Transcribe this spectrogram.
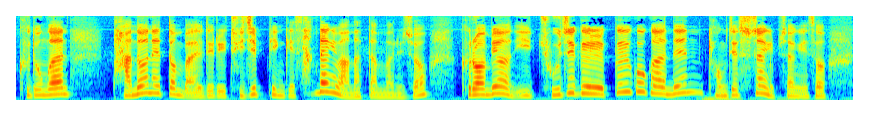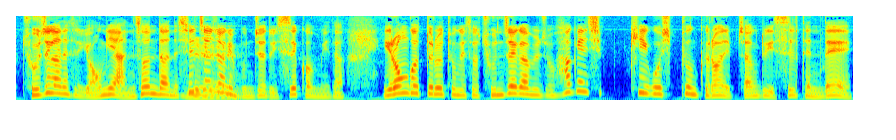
그동안 단언했던 말들이 뒤집힌 게 상당히 많았단 말이죠. 그러면 이 조직을 끌고 가는 경제 수장 입장에서 조직 안에서 영이 안 선다는 실질적인 예. 문제도 있을 겁니다. 이런 것들을 통해서 존재감을 좀 확인시키고 싶은 그런 입장도 있을 텐데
